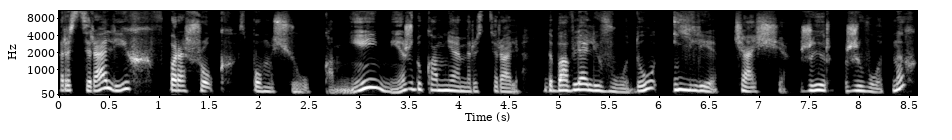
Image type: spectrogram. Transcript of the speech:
растирали их в порошок с помощью камней, между камнями растирали, добавляли воду или чаще жир животных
